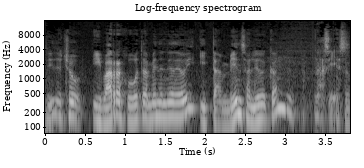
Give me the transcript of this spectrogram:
Sí, de hecho, Ibarra jugó también el día de hoy y también salió de cambio. Así es.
